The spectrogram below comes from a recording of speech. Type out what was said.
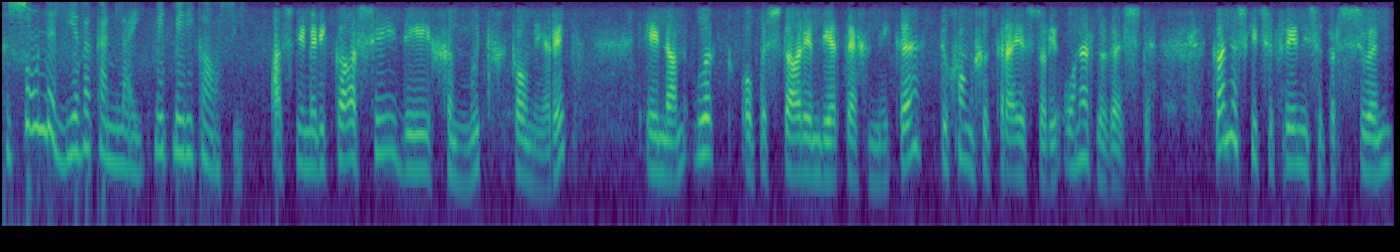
gesonde lewe kan lei met medikasie. As die medikasie die gemoed gekalmeer het en dan ook op 'n stadium deur tegnieke toegang gekry is tot die onderbewuste, kan 'n skitsofreniese persoon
